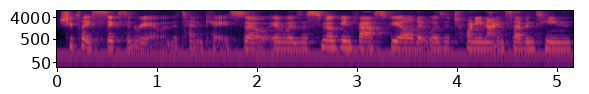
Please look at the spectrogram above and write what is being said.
she placed sixth in Rio in the 10K. So it was a smoking fast field. It was a 2917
